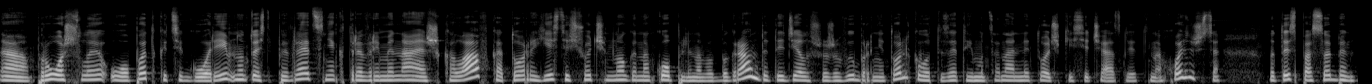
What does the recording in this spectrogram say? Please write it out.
а, прошлое, опыт, категории. Ну, то есть появляется некоторая временная шкала, в которой есть еще очень много накопленного бэкграунда. Ты делаешь уже выбор не только вот из этой эмоциональной точки сейчас, где ты находишься, но ты способен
